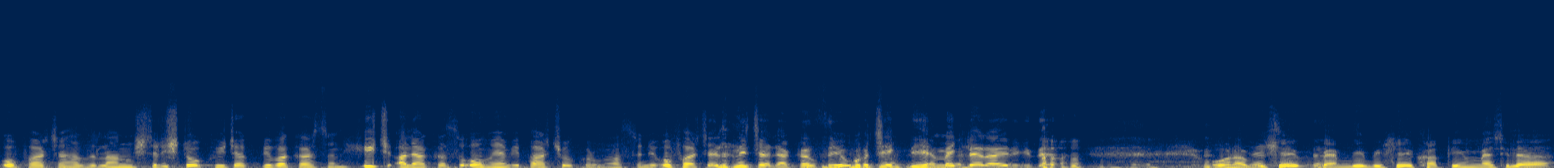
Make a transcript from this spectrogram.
o parça hazırlanmıştır, işte okuyacak. Bir bakarsın hiç alakası olmayan bir parça okur Mahsuni. O parçayla hiç alakası yok. O çektiği yemekler ayrı gider. Ona bir şey ben bir bir şey katayım. Mesela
